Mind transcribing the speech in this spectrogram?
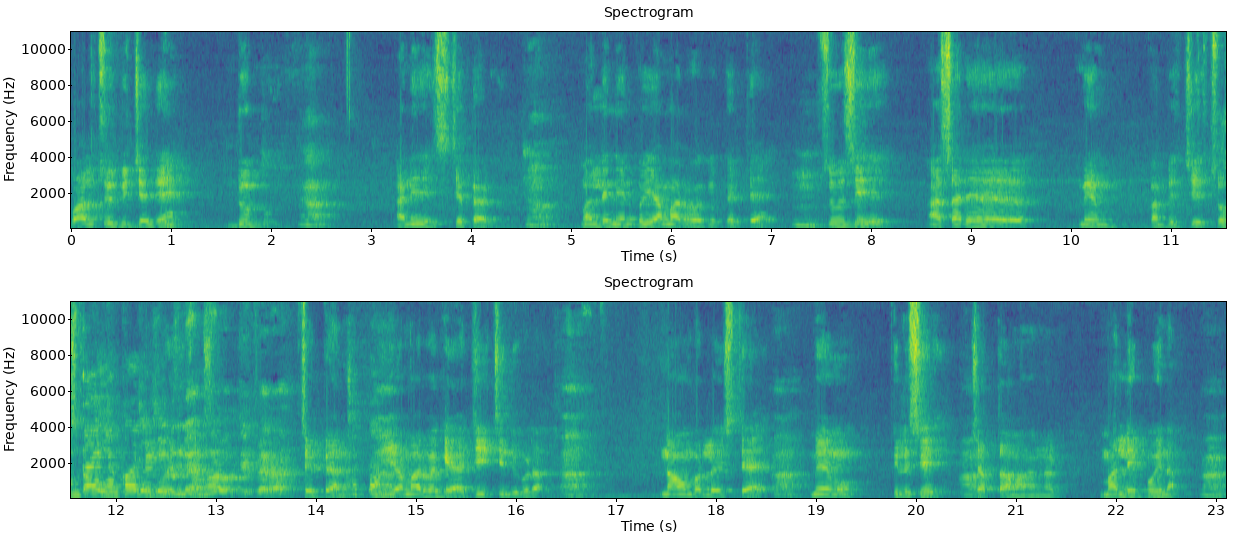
వాళ్ళు చూపించేది డూపు ఆ, అని చెప్పాడు. ఆ, మళ్ళీ నేను పోయి ఎంఆర్ఓకి పెడితే చూసి "ఆ, సరే మేము పంపించి చూస్తాము. చెప్పాను. ఈ ఎంఆర్ఓకి అర్జీ ఇచ్చింది కూడా. ఆ, నవంబర్లో ఇస్తే మేము పిలిచి. చెప్తామని అన్నాడు. మళ్ళీ పోయినా. ఆ,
